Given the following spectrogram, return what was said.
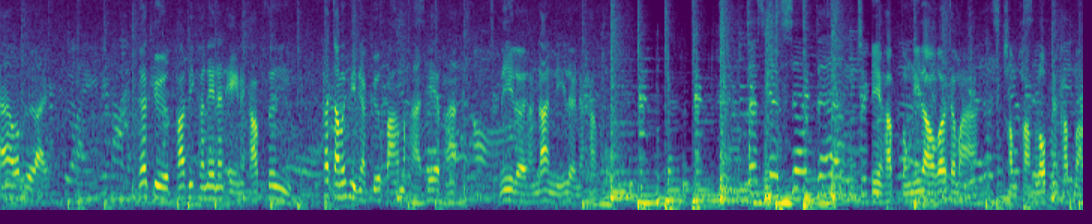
ฮะว่าคืออะไรคืออะไรไม่ทราบเลยนั่นคือพระพิฆเนศนั่นเองนะครับ ซึ่งถ้าจำไม่ผิดเนี่ยคือปางมหาเทพฮะอ๋อนี่เลยทางด้านนี้เลยนะครับผมนี่ครับตรงนี้เราก็จะมาทำความเคารพนะครับมา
